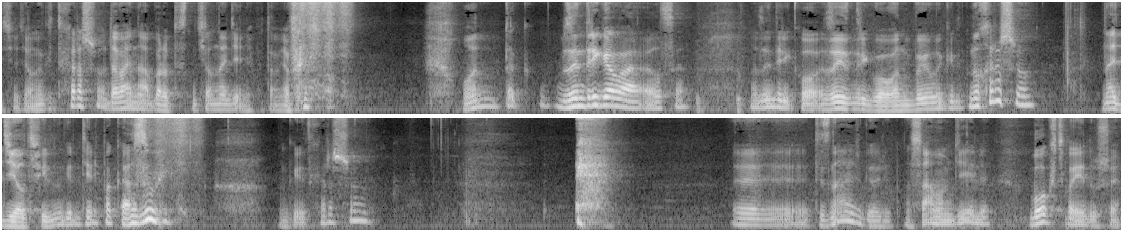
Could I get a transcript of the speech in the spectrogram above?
И все делал. Он говорит, хорошо, давай наоборот, ты сначала надень, а потом я Он так заинтриговался. Заинтригован, заинтригован был. И говорит, ну хорошо. Надел фильм, говорит, теперь показывай. Он говорит, хорошо. Э, ты знаешь, говорит, на самом деле Бог в твоей душе.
